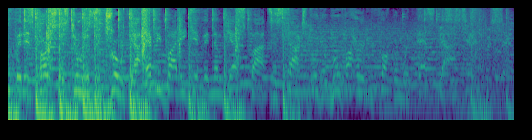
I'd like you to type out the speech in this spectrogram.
stupidest verse, this dude is the truth. Now everybody giving them guest spots and stocks through the roof. I heard he fucking with that stock.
